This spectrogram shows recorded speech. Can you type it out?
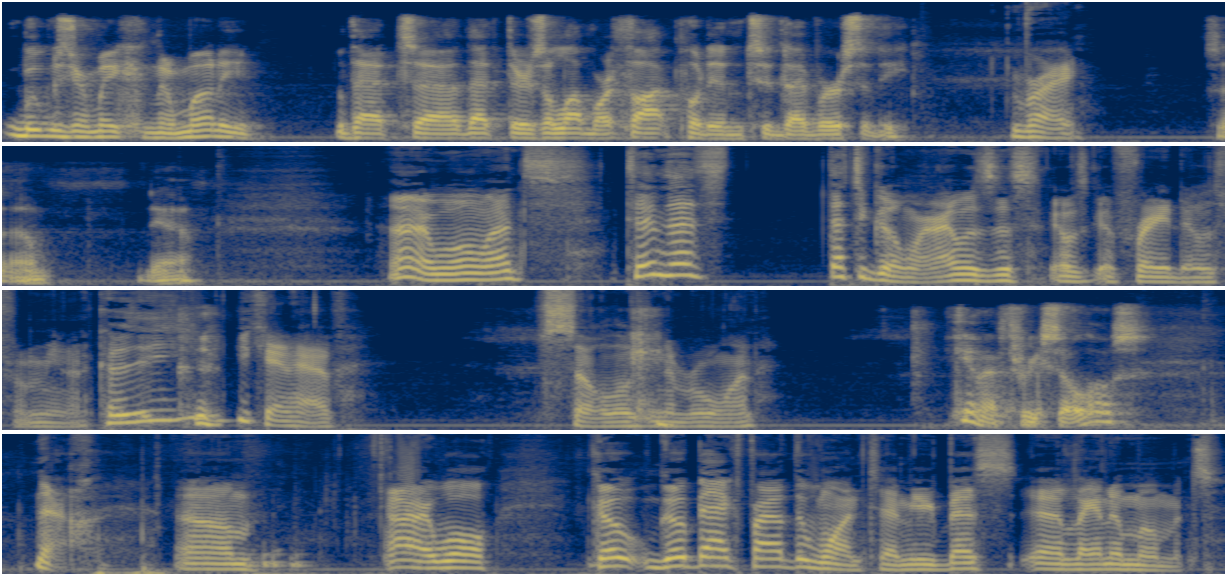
movies are making their money, that uh, that there's a lot more thought put into diversity. Right. So, yeah. All right. Well, that's Tim. That's that's a good one. I was just I was afraid that was from you know because you, you can't have solos number one. You can't have three solos. No. Um. All right. Well, go go back five to one, Tim. Your best uh, Lando moments.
